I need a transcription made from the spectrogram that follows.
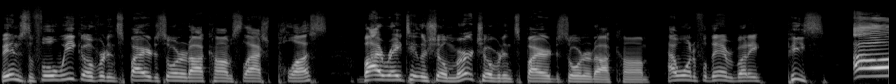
Binge the full week over at inspireddisorder.com slash plus. Buy Ray Taylor Show merch over at inspireddisorder.com. Have a wonderful day, everybody. Peace out!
